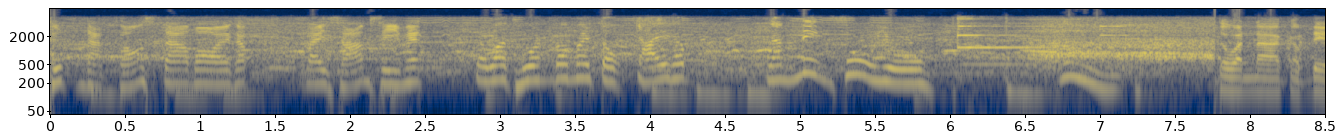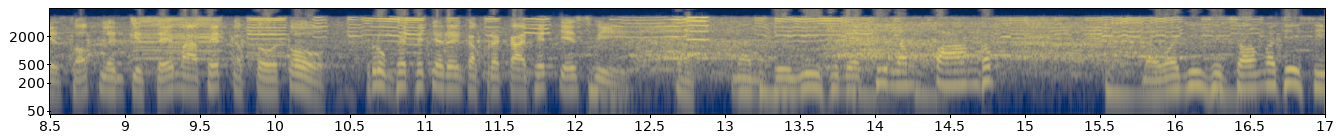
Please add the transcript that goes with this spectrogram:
ชุดหนักของ Star Boy ครับได้สามสี่เม็ดแต่ว่าทวนก็ไม่ตกใจครับ ยังนิ่งสู้อยู่อืมตะวันนากับเดชสอเพลินกิจเสมาเพชรกับโตโต้รุ่งเพชรเพชรเจริญกับประกายเพชรเจสพีครับนั่นคือ 21 ที่ลำปางครับ แต่ว่า 22 ก็ที่ศรี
